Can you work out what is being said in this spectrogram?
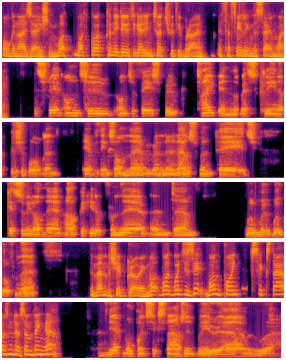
organisation? What what what can they do to get in touch with you, Brian, if they're feeling the same way? Straight onto onto Facebook type in let's clean up Bishop Auckland. Everything's on there. We've got an announcement page. Get something on there. I'll pick it up from there, and um, we'll move, we'll go from there. The membership growing. What what what is it? One point six thousand or something now? Yeah, one point six thousand. We're. Uh,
